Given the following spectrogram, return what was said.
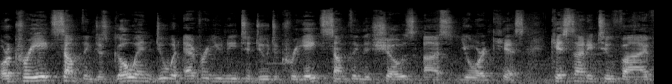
or create something. Just go in, do whatever you need to do to create something that shows us your kiss. Kiss 92.5,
